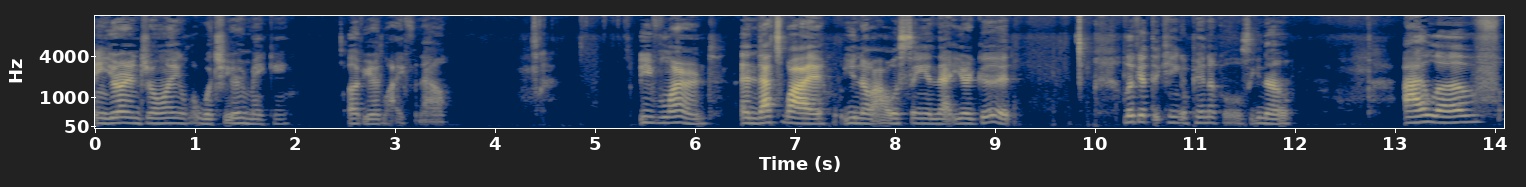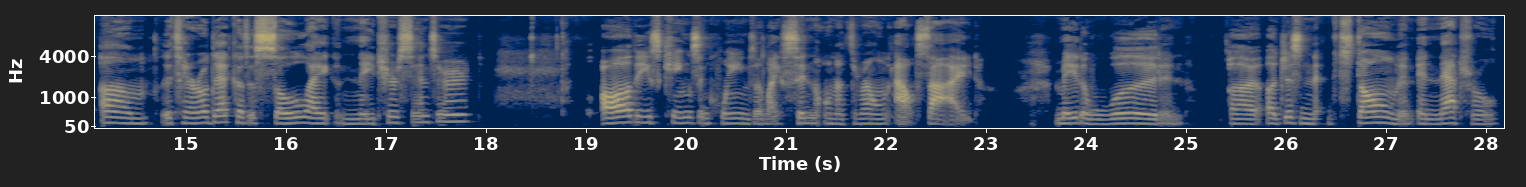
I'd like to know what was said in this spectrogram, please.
and you're enjoying what you're making of your life now. You've learned and that's why you know I was saying that you're good. Look at the King of Pentacles, you know. I love um the tarot deck cuz it's so like nature centered. All these kings and queens are like sitting on a throne outside made of wood and uh, uh just stone and, and natural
